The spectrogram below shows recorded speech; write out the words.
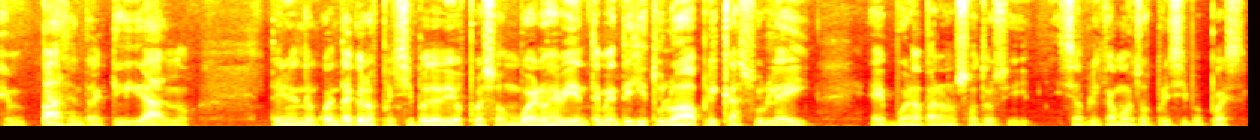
en paz, en tranquilidad, ¿no? Teniendo en cuenta que los principios de Dios pues son buenos, evidentemente, y si tú los aplicas, su ley es buena para nosotros y, si aplicamos estos principios, pues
